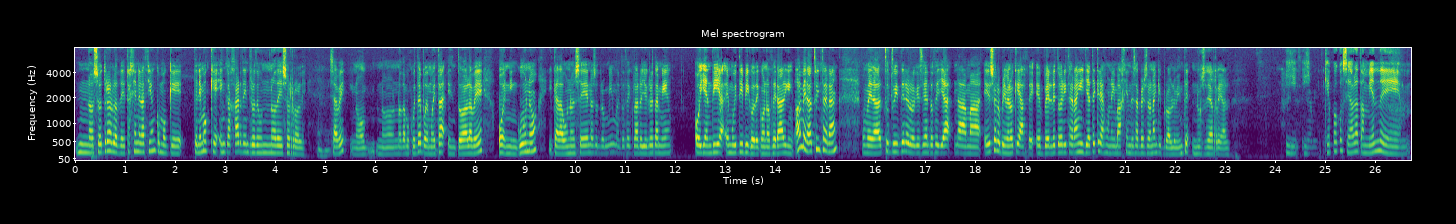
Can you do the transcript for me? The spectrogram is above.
nosotros, los de esta generación, como que tenemos que encajar dentro de uno de esos roles. ¿sabes? Y no, no nos damos cuenta que podemos estar en todo a la vez o en ninguno y cada uno ser nosotros mismos. Entonces, claro, yo creo también hoy en día es muy típico de conocer a alguien, ah, me das tu Instagram o me das tu Twitter o lo que sea, entonces ya nada más, eso lo primero que hace es verle todo el Instagram y ya te creas una imagen de esa persona que probablemente no sea real. Y, y qué poco se habla también de,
